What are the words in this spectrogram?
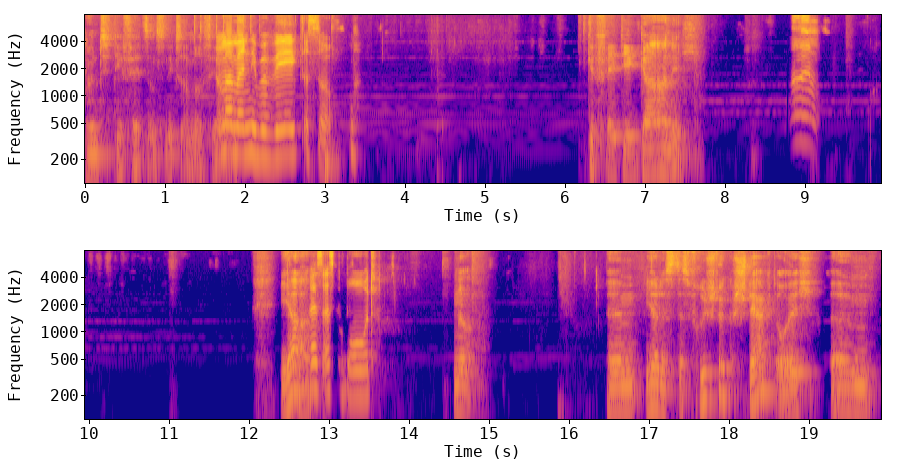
Und dir fällt sonst nichts anderes hier Immer auf. wenn die bewegt, ist so. Gefällt dir gar nicht. Ja. Das ist Brot. Ja. Ähm, ja, das, das Frühstück stärkt euch. Ähm,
